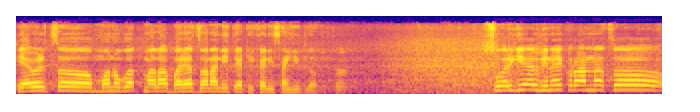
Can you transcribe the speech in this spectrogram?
त्यावेळचं मनोगत मला बऱ्याच जणांनी त्या ठिकाणी सांगितलं. स्वर्गीय विनायकरावांनाचं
